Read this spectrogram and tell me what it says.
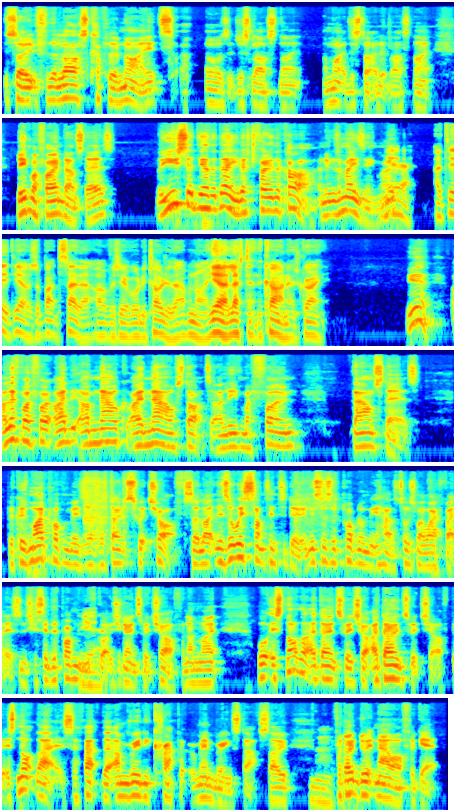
So for the last couple of nights, or was it just last night? I might have just started it last night. Leave my phone downstairs. But you said the other day you left your phone in the car, and it was amazing, right? Yeah, I did. Yeah, I was about to say that. Obviously, I've already told you that, haven't I? Yeah, I left it in the car and it was great. Yeah, I left my phone. I, I'm now. I now start to. I leave my phone downstairs because my problem is, is I don't switch off. So like, there's always something to do. And this is a problem we have. I was talking to my wife about this, and she said the problem Yeah. you've got is you don't switch off. And I'm like, well, it's not that I don't switch off. I don't switch off, but it's not that. It's the fact that I'm really crap at remembering stuff. So Mm. if I don't do it now, I'll forget.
